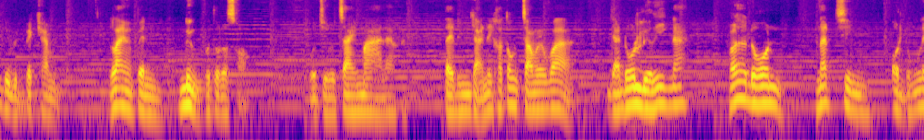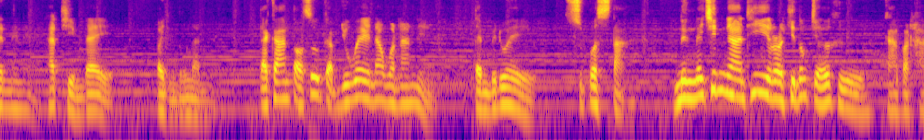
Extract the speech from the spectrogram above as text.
เดวิดเบคแคมไล่มาเป็น 1 ประตูต่อสองหัวจิตหัวใจมาแล้วครับ แต่หนึ่งอย่างที่เขาต้องจำไว้ว่า อย่าโดนเหลืองอีกนะ เพราะถ้าโดนนัดชิงอดลงเล่นแน่ๆถ้าทีมได้ไปถึงตรงนั้น แต่การต่อสู้กับยูเว่ณวันนั้นเนี่ยเต็มไปด้วยซูเปอร์สตาร์หนึ่งในชิ้นงานที่เราคิดต้องเจอก็คือการประทะ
